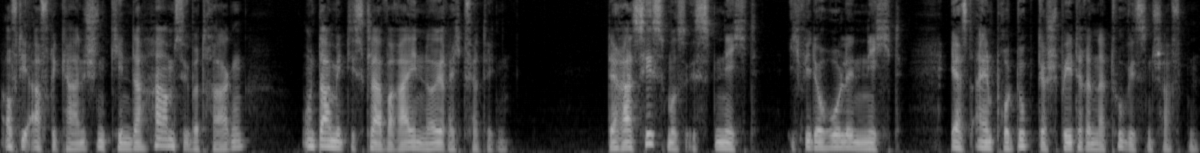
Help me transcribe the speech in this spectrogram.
auf die afrikanischen Kinder Hams übertragen und damit die Sklaverei neu rechtfertigen. Der Rassismus ist nicht, ich wiederhole nicht, erst ein Produkt der späteren Naturwissenschaften,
